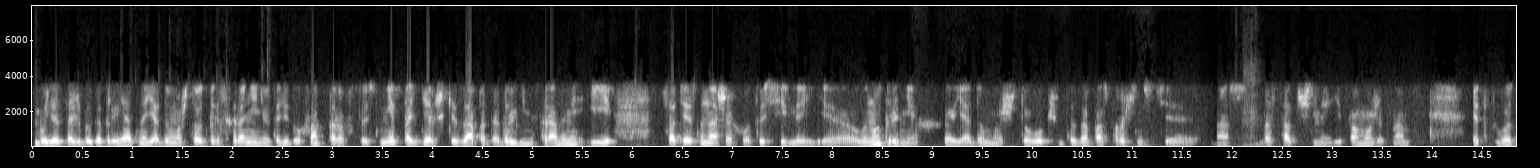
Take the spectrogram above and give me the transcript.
будет достаточно благоприятно. Я думаю, что вот при сохранении вот этих двух факторов, то есть не поддержки Запада другими странами и, соответственно, наших вот усилий э, внутренних, я думаю, что, в общем-то, запас прочности у нас достаточный и поможет нам этот год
